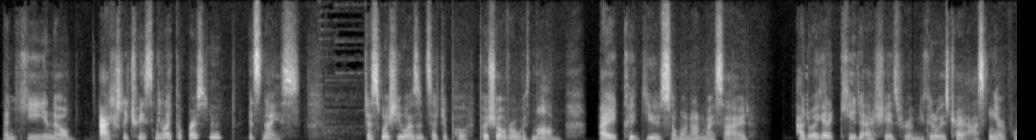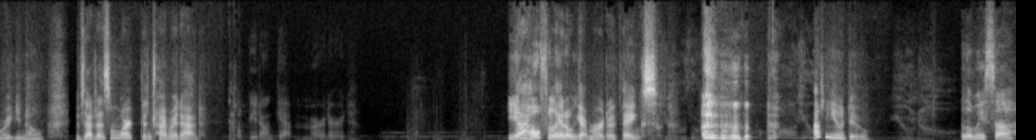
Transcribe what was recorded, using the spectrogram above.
And he, you know, actually treats me like a person. It's nice. Just wish he wasn't such a pu- pushover with mom. I could use someone on my side. How do I get a key to Eshe's room? You could always try asking her for it, you know. If that doesn't work, then try my dad. hope you don't get murdered. Yeah, hopefully I don't get murdered. Thanks. How do you do? Elouisa,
